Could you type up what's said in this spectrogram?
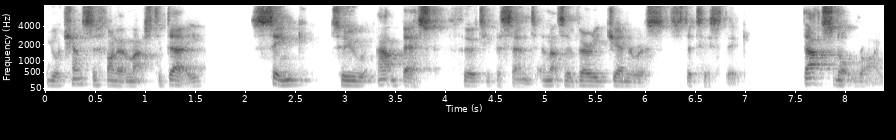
your chances of finding a match today sink to at best 30%. And that's a very generous statistic. That's not right.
